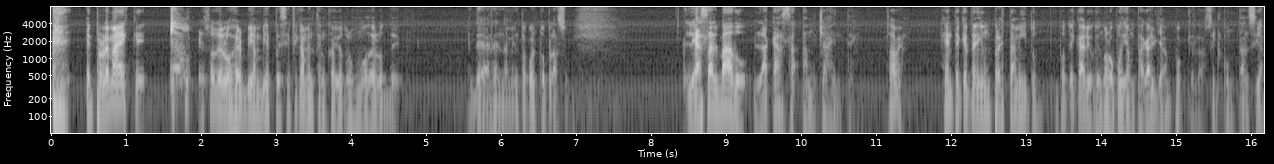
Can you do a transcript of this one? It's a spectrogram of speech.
El problema es que eso de los Airbnb específicamente, aunque hay otros modelos de, de arrendamiento a corto plazo, le ha salvado la casa a mucha gente. ¿Sabes? Gente que tenía un prestamito hipotecario que no lo podían pagar ya porque las circunstancias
